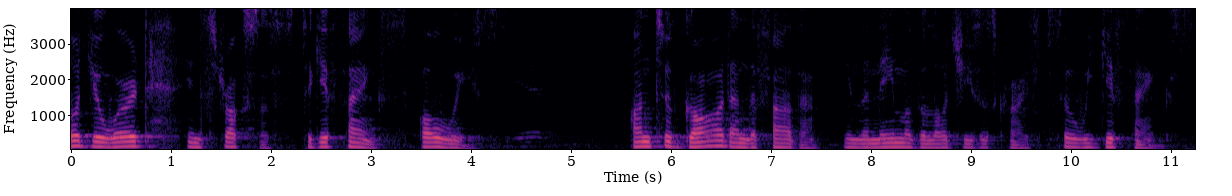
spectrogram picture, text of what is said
Lord, your word instructs us to give thanks always unto God and the Father in the name of the Lord Jesus Christ. So we give thanks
